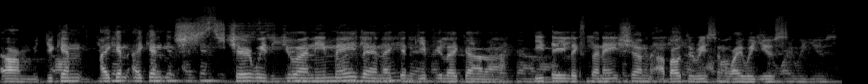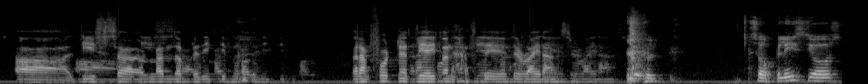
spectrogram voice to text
um, you can I can I can share with you an email and I can give you like a detailed explanation about the reason why we use uh, this uh, random predictive model. But unfortunately, I don't have the, the right answer. so please just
